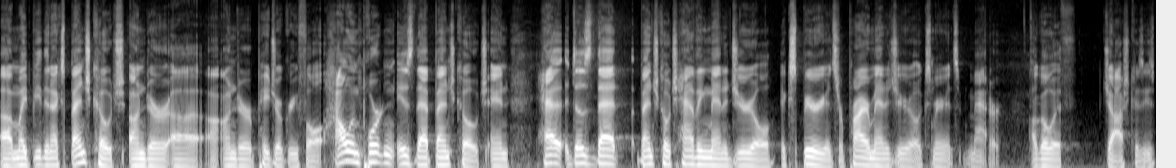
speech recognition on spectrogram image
uh, might be the next bench coach under uh, under Pedro Grifol. How important is that bench coach? And ha- does that bench coach having managerial experience or prior managerial experience matter? I'll go with Josh because he's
